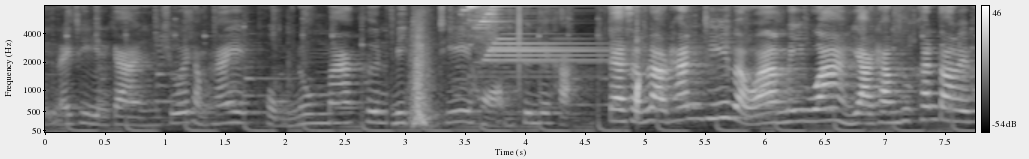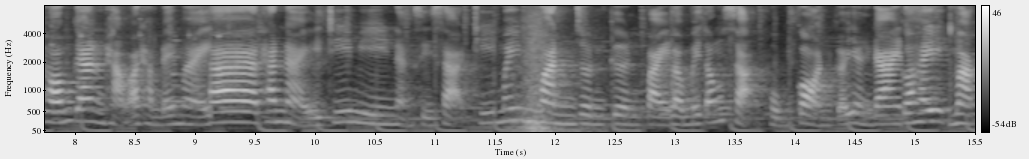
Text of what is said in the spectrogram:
10 นาทีในการช่วยทำให้ผมนุ่มมากขึ้น มีกลิ่นที่หอมขึ้นด้วยค่ะ แต่สำหรับท่านที่แบบว่าไม่ว่างอยากทำทุกขั้นตอนไปพร้อมกันถามว่าทำได้ไหมถ้าท่านไหนที่มีหนังศีรษะที่ไม่มันจนเกินไป เราไม่ต้องสระผมก่อนก็ยังได้ ก็ให้หมัก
